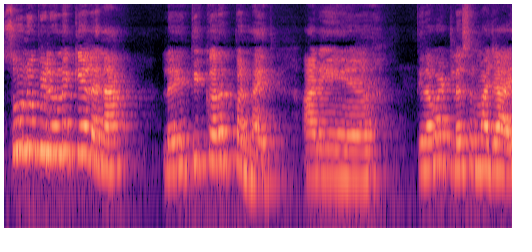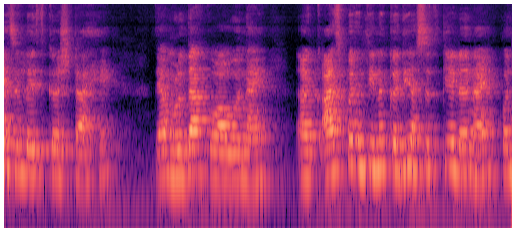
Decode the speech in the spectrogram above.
सोनू पिलून केलं ना? लय ती करत पण नाहीत. आणि तिला वाटलं सर माझ्या आईचं लयच कष्ट आहे. त्यामुळे दाखवावं नाही. आजपर्यंत तिनं कधी असंच केलं नाही पण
